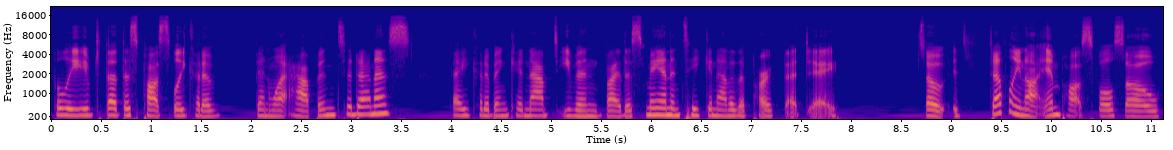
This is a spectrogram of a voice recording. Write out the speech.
believed that this possibly could have been what happened to Dennis, that he could have been kidnapped even by this man and taken out of the park that day. So it's definitely not impossible. So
